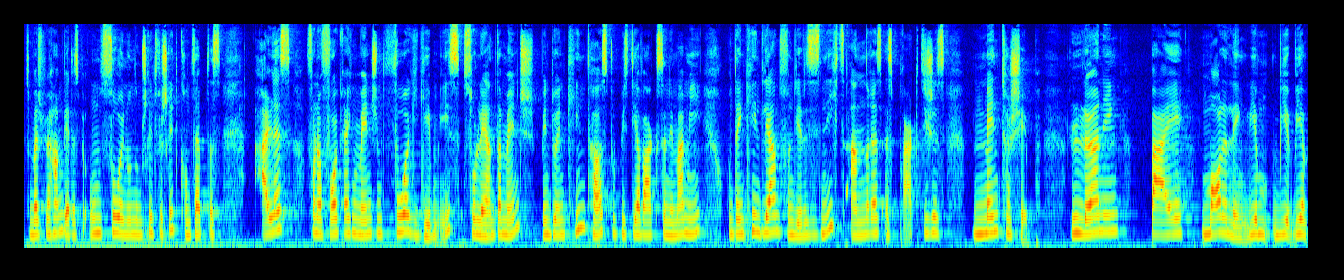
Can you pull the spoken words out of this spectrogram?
zum Beispiel haben wir das bei uns so in unserem Schritt-für-Schritt-Konzept, dass alles von erfolgreichen Menschen vorgegeben ist. So lernt der Mensch. Wenn du ein Kind hast, du bist die erwachsene Mami und dein Kind lernt von dir. Das ist nichts anderes als praktisches Mentorship. Learning by Modeling. Wir, wir, wir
